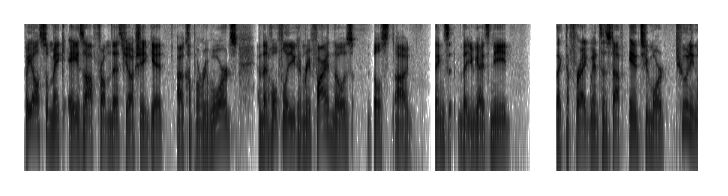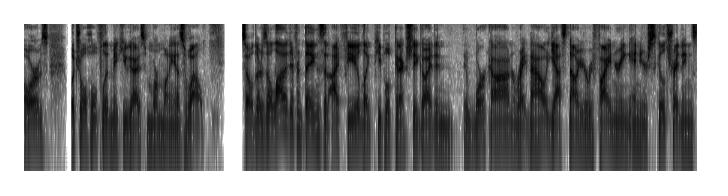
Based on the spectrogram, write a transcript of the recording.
But you also make Azoth from this. You actually get a couple rewards, and then hopefully you can refine those those uh, things that you guys need, like the fragments and stuff, into more tuning orbs, which will hopefully make you guys more money as well. So there's a lot of different things that I feel like people can actually go ahead and work on right now. Yes, now your refining and your skill tradings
